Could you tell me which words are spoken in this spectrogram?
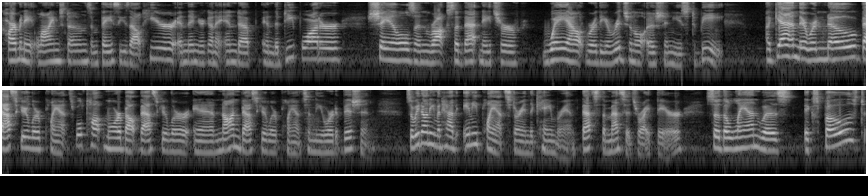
carbonate limestones and facies out here, and then you're going to end up in the deep water shales and rocks of that nature way out where the original ocean used to be. Again, there were no vascular plants. We'll talk more about vascular and non-vascular plants in the Ordovician. So we don't even have any plants during the Cambrian. That's the message right there. So the land was exposed.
